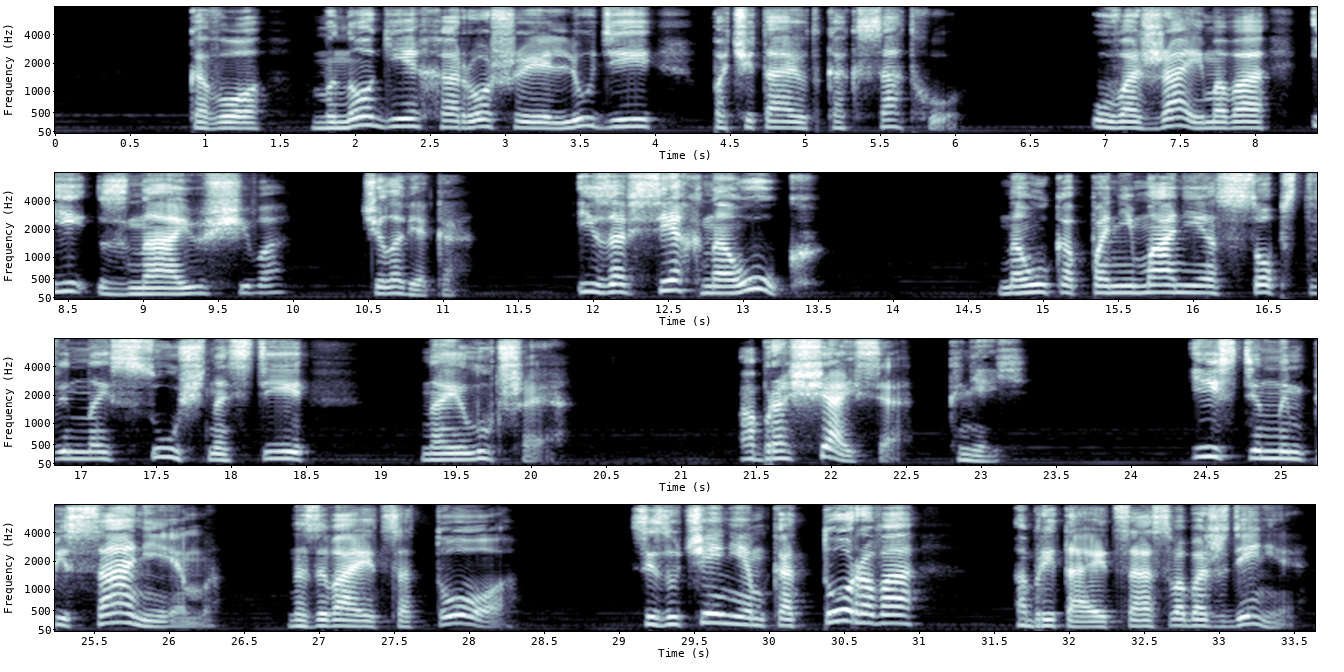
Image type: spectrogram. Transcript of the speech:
кого многие хорошие люди почитают как садху, уважаемого и знающего человека. Изо всех наук наука понимания собственной сущности наилучшая. Обращайся к ней. Истинным писанием называется то, с изучением которого обретается освобождение.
